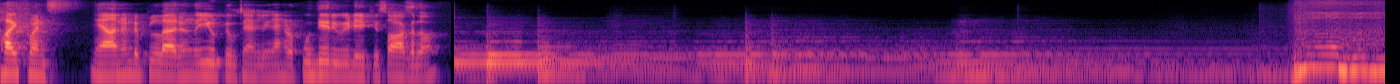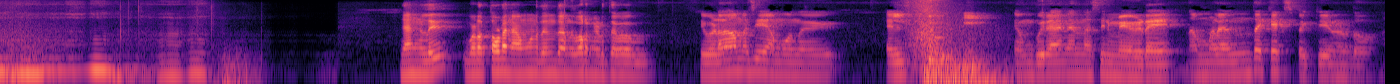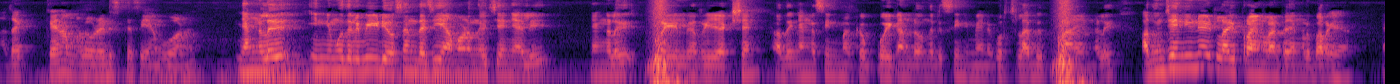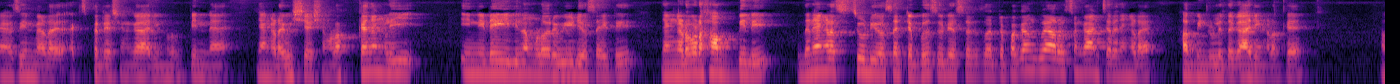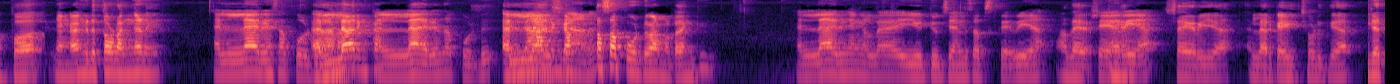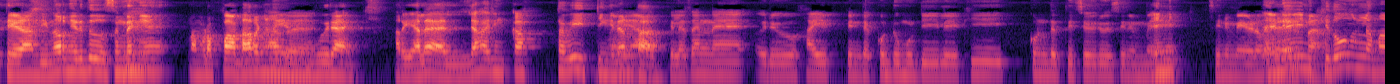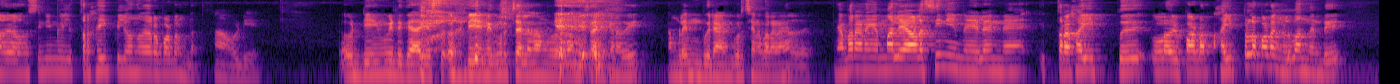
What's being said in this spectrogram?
Hi friends ഞാനും എന്റെ പിള്ളേരും യൂട്യൂബ് ചാനലിൽ ഞങ്ങളുടെ പുതിയൊരു വീഡിയോയ്ക്ക് സ്വാഗതം. ഞങ്ങൾ ഇവിടെ തുടങ്ങാൻ പോണത് എന്താണെന്ന് പറഞ്ഞെടുത്ത ബാബു. ഇവിടെ നമ്മൾ ചെയ്യാൻ പോകുന്നത് എൽ ടു ഇ എമ്പുരാൻ എന്ന സിനിമയുടെ നമ്മൾ എന്തൊക്കെ എക്സ്പെക്ട് ചെയ്യുന്നുണ്ടോ അതൊക്കെ നമ്മളിവിടെ ഡിസ്കസ് ചെയ്യാൻ പോവാണ്. ഞങ്ങൾ ഇനി മുതൽ വീഡിയോസ് എന്താ ചെയ്യാൻ പോണെന്ന് വെച്ച് കഴിഞ്ഞാൽ ഞങ്ങൾ ട്രെയിലർ റിയാക്ഷൻ അത് ഞങ്ങൾ സിനിമ പോയി കണ്ടു വന്നിട്ട് സിനിമയെ കുറിച്ചുള്ള അഭിപ്രായങ്ങൾ അതും ജെന്യൂൻ ആയിട്ടുള്ള അഭിപ്രായങ്ങളാണ് ഞങ്ങൾ പറയുക സിനിമയുടെ എക്സ്പെക്ടേഷൻ കാര്യങ്ങളും പിന്നെ ഞങ്ങളുടെ വിശേഷങ്ങളൊക്കെ ഞങ്ങൾ ഈ ഇനി ഡെയിലി നമ്മൾ ഓരോ വീഡിയോസ് ആയിട്ട് ഞങ്ങളുടെ ഇവിടെ ഹബ്ബിൽ ഇത് ഞങ്ങളുടെ സ്റ്റുഡിയോ സെറ്റപ്പ് സ്റ്റുഡിയോ സെറ്റപ്പ് ഒക്കെ നമുക്ക് വേറെ ദിവസം കാണിച്ചു തരാം ഞങ്ങളുടെ ഹബിന്റെ ഉള്ളിലത്തെ കാര്യങ്ങളൊക്കെ. അപ്പോൾ ഞങ്ങൾ അങ്ങോട്ട് തുടങ്ങാണ്. എല്ലാവരും സപ്പോർട്ട് എല്ലാരും എല്ലാരും സപ്പോർട്ട് എല്ലാവരും കട്ട സപ്പോർട്ട് വേണം കേട്ടോ ഞങ്ങൾക്ക് എല്ലാവരും ഞങ്ങളുടെ യൂട്യൂബ് ചാനൽ സബ്സ്ക്രൈബ് ചെയ്യുക അതെ. ഷെയർ ചെയ്യുക ഷെയർ ചെയ്യുക എല്ലാവർക്കും അയച്ചു കൊടുക്കുക. ഇരുപത്തി ഏഴാം തീയതി എന്ന് പറഞ്ഞൊരു ദിവസം തന്നെ നമ്മുടെ പടം ഇറങ്ങണ എമ്പുരാൻ. അറിയാലോ? എല്ലാവരും കട്ട വെയിറ്റിംഗിലാണ്. തന്നെ ഒരു ഹൈപ്പിന്റെ കൊടുമുടിയിലേക്ക് കൊണ്ടെത്തിച്ച ഒരു സിനിമ സിനിമയുടെ എനിക്ക് തോന്നുന്നില്ല മലയാളം സിനിമയിൽ ഇത്ര ഹൈപ്പിൽ വന്ന വേറെ പടം ഉണ്ട്. ആ ഓടിയ. ഒഡിയും വിടുക ഒഡിയനെ കുറിച്ചല്ല നമ്മൾ സംസാരിക്കണത്? നമ്മൾ എമ്പുരാനെ കുറിച്ചാണ് പറയുന്നത് ഞാൻ പറയണേ മലയാള സിനിമയിൽ തന്നെ ഇത്ര ഹൈപ്പ് ഉള്ള ഒരു പടം ഹൈപ്പുള്ള പടങ്ങൾ വന്നിട്ടുണ്ട്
